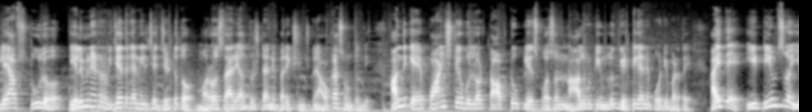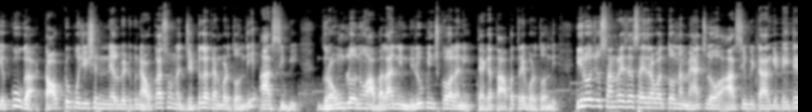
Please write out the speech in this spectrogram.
ప్లే ఆఫ్ టూలో ఎలిమినేటర్ విజేతగా నిలిచే జట్టుతో మరోసారి అదృష్టాన్ని పరీక్షించుకునే అవకాశం ఉంటుంది. అందుకే పాయింట్స్ టేబుల్లో టాప్ టూ ప్లేస్ కోసం నాలుగు టీంలు గట్టిగానే పోటీ పడతాయి. అయితే ఈ టీమ్స్లో ఎక్కువగా టాప్ టూ పొజిషన్ నిలబెట్టుకునే అవకాశం ఉన్న జట్టుగా కనబడుతోంది ఆర్సీబీ. గ్రౌండ్లోనూ ఆ బలాన్ని నిరూపించుకోవాలని తెగ తాపత్రయపడుతోంది. ఈరోజు సన్ రైజర్స్ హైదరాబాద్తో ఉన్న మ్యాచ్లో ఆర్సీబీ టార్గెట్ అయితే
